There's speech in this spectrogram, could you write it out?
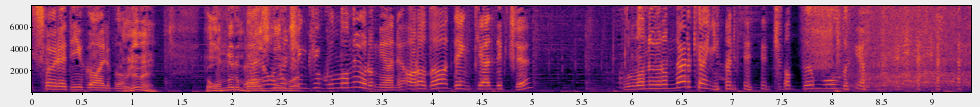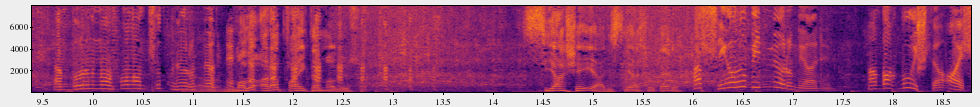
söylediği galiba. Öyle mi? Ya onların ben bazıları onu var. çünkü kullanıyorum yani arada denk geldikçe. Kullanıyorum derken yani çattığım oldu yani. yani burnuma falan tutmuyorum yani. Malı Arap faikten mi alıyorsun? siyah şey yani siyah şeker ya. Ha siyahı bilmiyorum yani. Ha bak bu işte ice.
